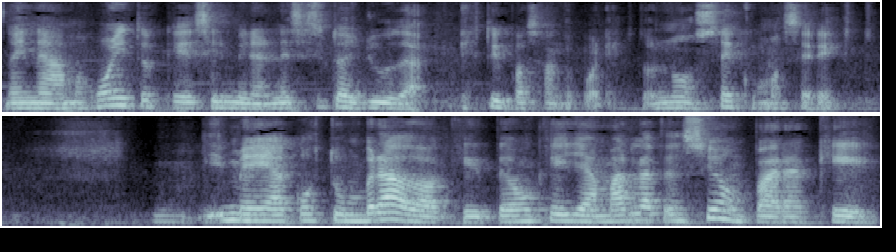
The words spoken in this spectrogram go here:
No hay nada más bonito que decir, mira, necesito ayuda, estoy pasando por esto, no sé cómo hacer esto. Y me he acostumbrado a que tengo que llamar la atención para que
